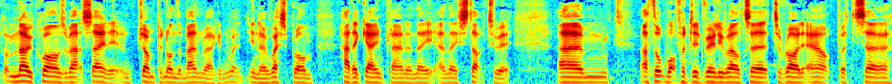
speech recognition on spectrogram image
got no qualms about saying it and jumping on the bandwagon. You know, West Brom had a game plan and they and they stuck to it. Um, I thought Watford did really well to, to ride it out, but uh,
